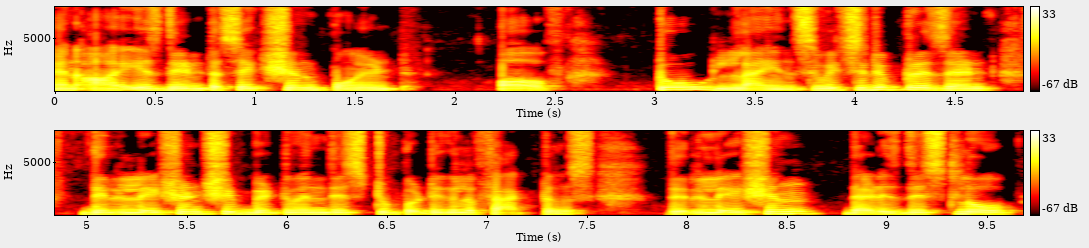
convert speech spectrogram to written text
and I is the intersection point of two lines which represent the relationship between these two particular factors. The relation that is the slope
